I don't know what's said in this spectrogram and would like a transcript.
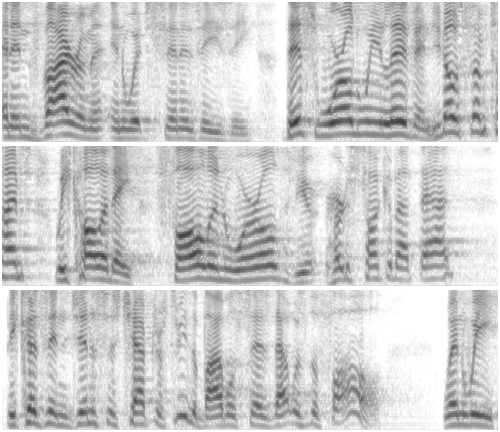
An environment in which sin is easy. This world we live in, you know, sometimes we call it a fallen world. Have you heard us talk about that? Because in Genesis chapter 3, the Bible says that was the fall. When we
